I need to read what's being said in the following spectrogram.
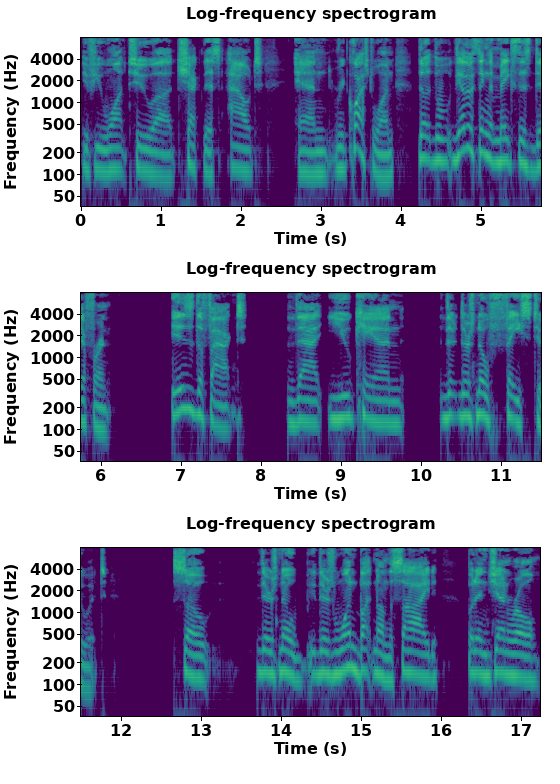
if you want to uh, check this out and request one. The, the the other thing that makes this different is the fact that you can there, there's no face to it. So there's no there's one button on the side, but in general,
